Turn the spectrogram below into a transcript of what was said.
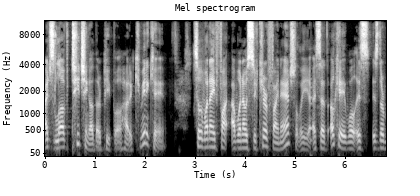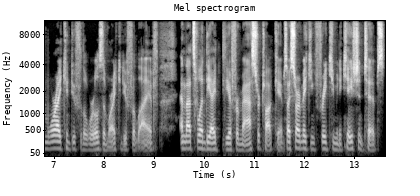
I just loved teaching other people how to communicate. So when I fi- when I was secure financially, I said, okay, well, is is there more I can do for the world? Is there more I can do for life? And that's when the idea for MasterTalk came. So I started making free communication tips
